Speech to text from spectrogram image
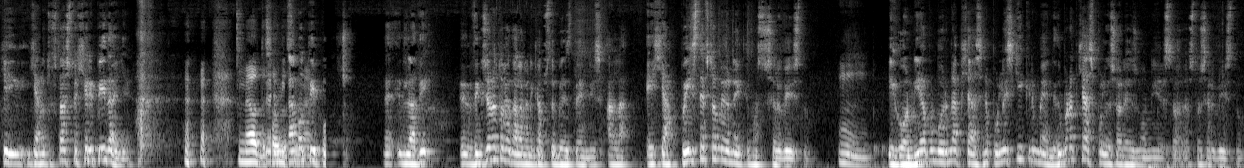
και για να του φτάσει το χέρι πήδαγε. ναι, όντως. Μιλάμε ο τύπο. Ε, δηλαδή, ε, δεν ξέρω αν το καταλαβαίνει κάποιος που δεν παίζει τέννη, αλλά έχει απίστευτο μειονέκτημα στο σερβί του. Mm. Η γωνία που μπορεί να πιάσει είναι πολύ συγκεκριμένη. Δεν μπορεί να πιάσει πολλές ωραίες γωνίες στο, στο σερβί του.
